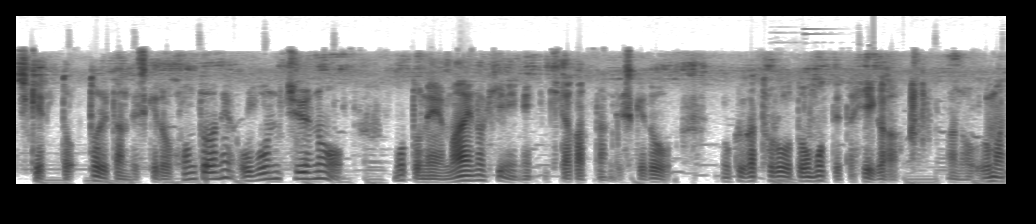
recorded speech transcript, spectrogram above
チケット取れたんですけど、本当はね、お盆中のもっとね、前の日にね、行きたかったんですけど、僕が取ろうと思ってた日が、あの、埋まっ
